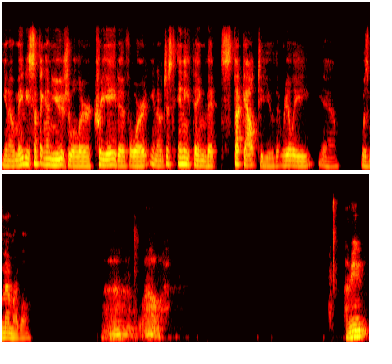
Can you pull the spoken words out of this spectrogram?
you know maybe something unusual or creative or you know just anything that stuck out to you that really yeah was memorable uh, wow i mean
